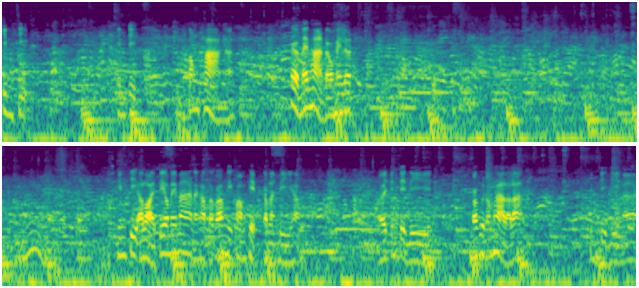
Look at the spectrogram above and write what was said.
กิมจิ กิมจิต้องผ่านนะถ้าเกิดไม่ผ่านแปลว่าไม่เลิศกิมจิอร่อยเปรี้ยวไม่มากนะครับ แล้วก็มีความเผ็ดกำลังดีครับ เอ้ยกิมจิดี ก็คือต้องผ่านแล้วล่ะกิมจิดีมาก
